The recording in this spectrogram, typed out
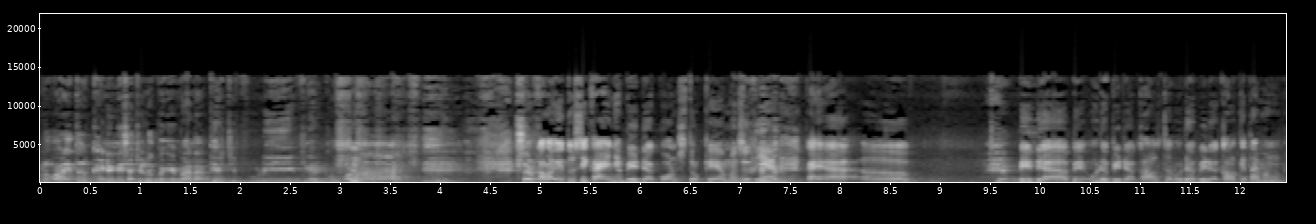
luar itu ke Indonesia dulu bagaimana? Biar dibully biar kuat. So, kalau itu sih kayaknya beda konstruk ya. Maksudnya kayak eh, beda be udah beda culture udah beda kalau kita emang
